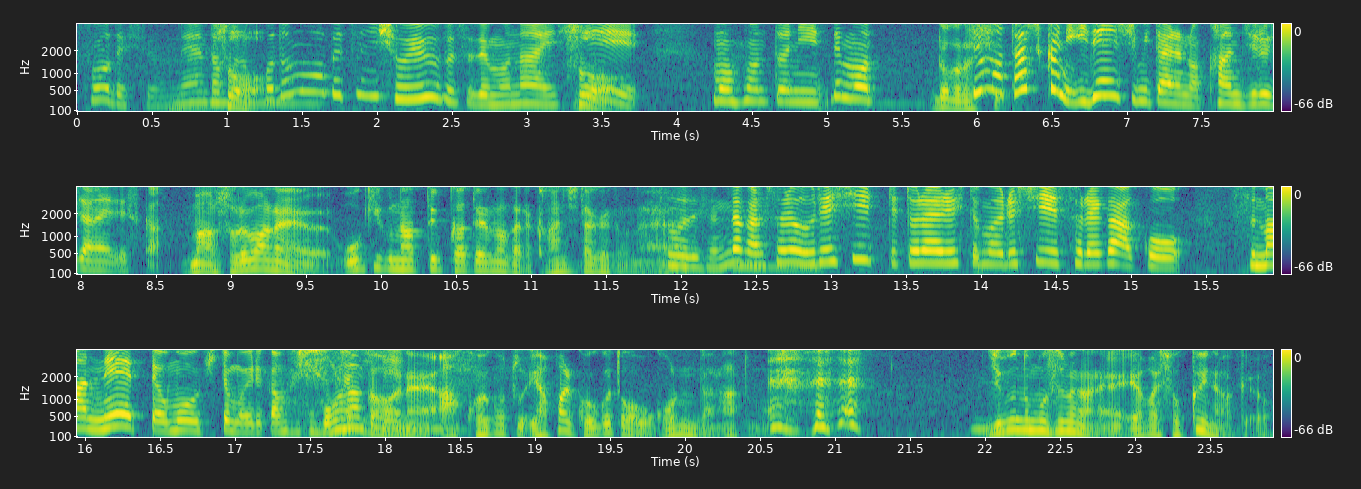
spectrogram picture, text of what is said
そうですよね。だから子供は別に所有物でもないし、もう本当にでもだからしでも確かに遺伝子みたいなのは感じるじゃないですか。まあそれはね大きくなっていく過程の中で感じたけどねそうですよね。だからそれを嬉しいって捉える人もいるし、それがこうすまんねえって思う人もいるかもしれないし。俺なんかはねあこういうことやっぱりこういうことが起こるんだなと思う 自分の娘がねやっぱりそっくりなわけよ、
